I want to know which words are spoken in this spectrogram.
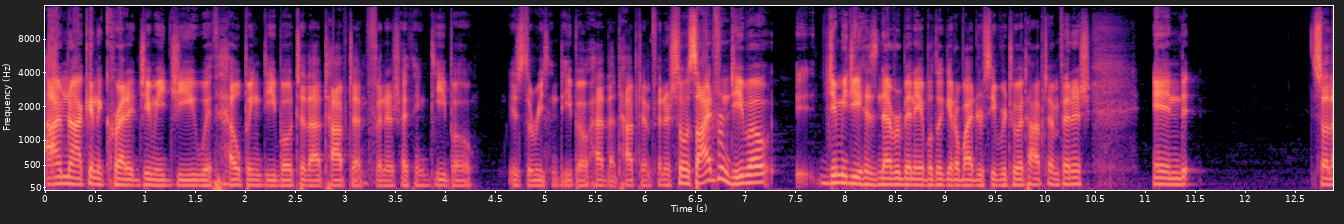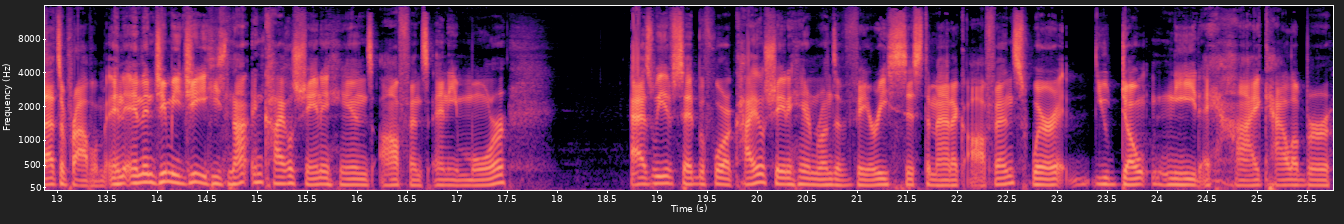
I'm not going to credit Jimmy G with helping Deebo to that top 10 finish. I think Deebo is the reason Deebo had that top 10 finish. So aside from Deebo, Jimmy G has never been able to get a wide receiver to a top 10 finish. And so that's a problem. And and then Jimmy G, he's not in Kyle Shanahan's offense anymore as we have said before, Kyle Shanahan runs a very systematic offense where you don't need a high caliber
